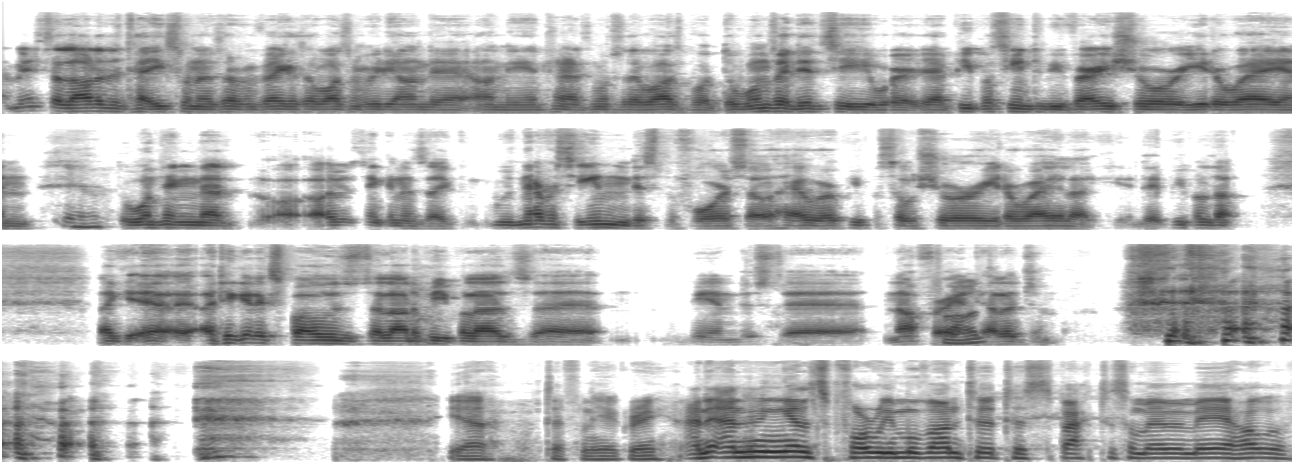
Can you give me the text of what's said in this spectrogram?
I, missed a lot of the takes when I was over in Vegas. I wasn't really on the on the internet as much as I was, but the ones I did see were yeah, people seemed to be very sure either way. And yeah. the one thing that I was thinking is like we've never seen this before, so how are people so sure either way? Like the people that like I think it exposed a lot of people as uh, being just uh, not very Fraud. intelligent. yeah, definitely agree. And anything else before we move on to, to back to some MMA? How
